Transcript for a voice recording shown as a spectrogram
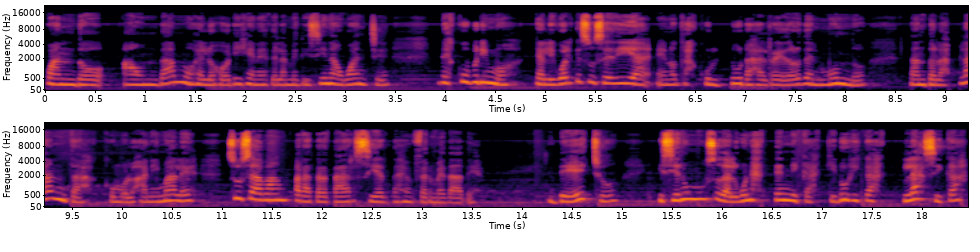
Cuando ahondamos en los orígenes de la medicina guanche, descubrimos que al igual que sucedía en otras culturas alrededor del mundo, tanto las plantas como los animales se usaban para tratar ciertas enfermedades. De hecho, hicieron uso de algunas técnicas quirúrgicas clásicas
